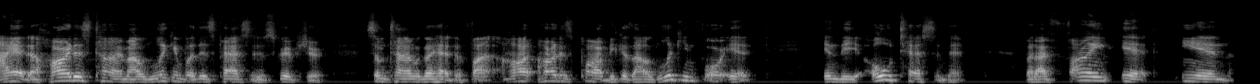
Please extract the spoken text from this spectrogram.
I had the hardest time. I was looking for this passage of scripture some time ago. I had the find, hard, hardest part because I was looking for it in the Old Testament, but I find it in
